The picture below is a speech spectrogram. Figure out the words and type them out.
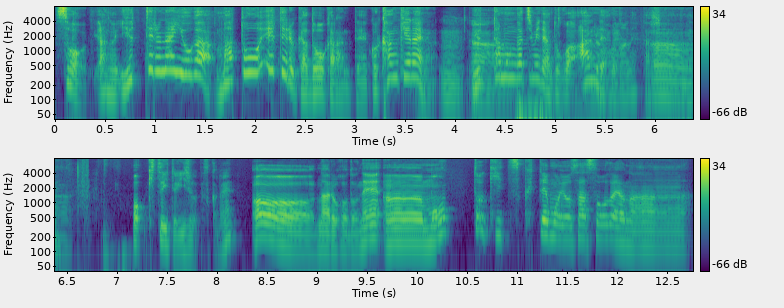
そうあの言ってる内容が的を得てるかどうかなんてこれ関係ないの、うん言ったもん勝ちみたいなところあんだよね。なるほどね。確かにね。うんおきついと以上ですかね。ああなるほどね。うんもっときつくても良さそうだよな。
